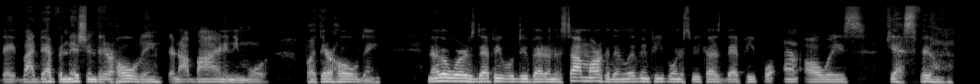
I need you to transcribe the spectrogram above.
they, by definition, they're holding. They're not buying anymore, but they're holding. In other words, dead people do better in the stock market than living people, and it's because dead people aren't always just filling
